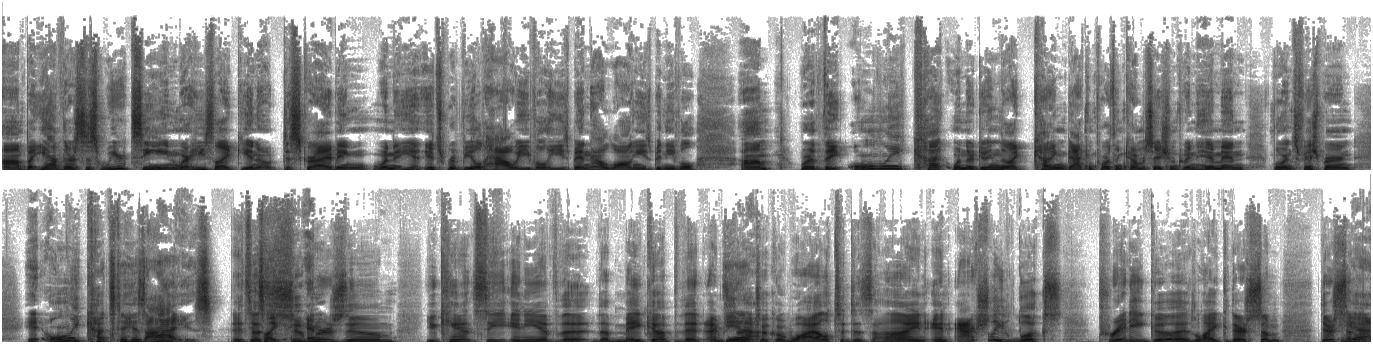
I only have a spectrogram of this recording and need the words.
Um, but yeah, there's this weird scene where he's like, you know, describing when it's revealed how evil he's been, how long he's been evil. Um, where the only cut when they're doing the like cutting back and forth in conversation between him and Laurence Fishburne, it only cuts to his eyes. it's, a like- super and- zoom. You can't see any of the the makeup that I'm sure Yeah. took a while to design and actually looks pretty good. Like there's some there's some Yeah.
